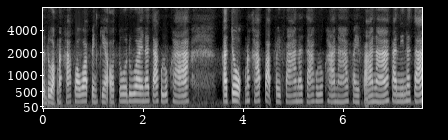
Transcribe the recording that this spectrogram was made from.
สะดวกนะคะ เพราะว่าเป็นเกียร์ออโต้ด้วยนะจ๊ะคุณลูกค้ากระจกนะคะ ปรับไฟฟ้านะจ๊ะคุณลูกค้านะ ไฟฟ้านะคันนี้นะจ๊ะ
